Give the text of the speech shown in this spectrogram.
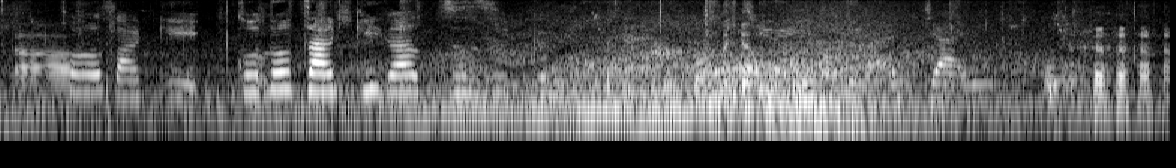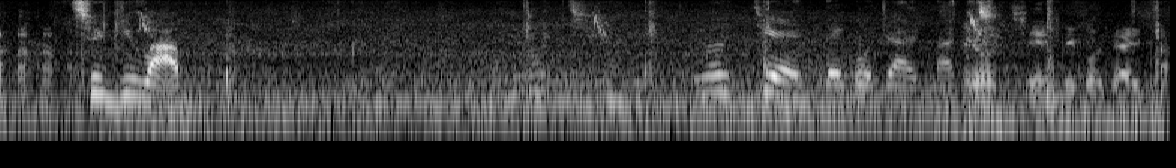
こあの先。この先が続く。次は。幼稚園でございます。幼稚園でございます。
